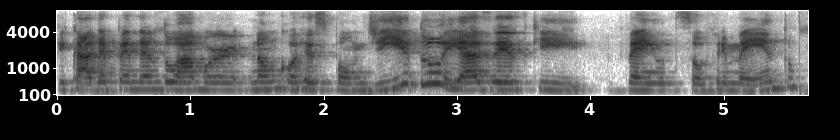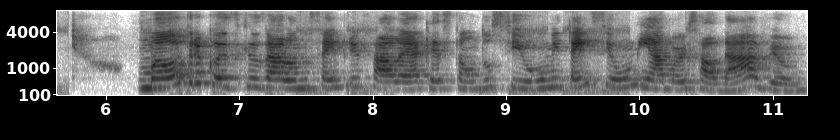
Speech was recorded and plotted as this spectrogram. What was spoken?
ficar dependendo do amor não correspondido e às vezes que vem o sofrimento. Uma outra coisa que os alunos sempre falam é a questão do ciúme. Tem ciúme em amor saudável?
